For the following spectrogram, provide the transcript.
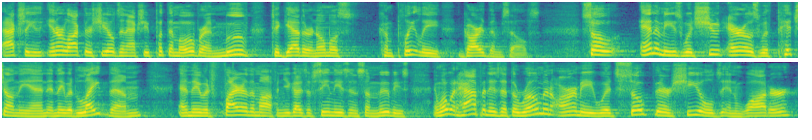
actually interlock their shields and actually put them over and move together and almost completely guard themselves. So enemies would shoot arrows with pitch on the end and they would light them and they would fire them off. And you guys have seen these in some movies. And what would happen is that the Roman army would soak their shields in water.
